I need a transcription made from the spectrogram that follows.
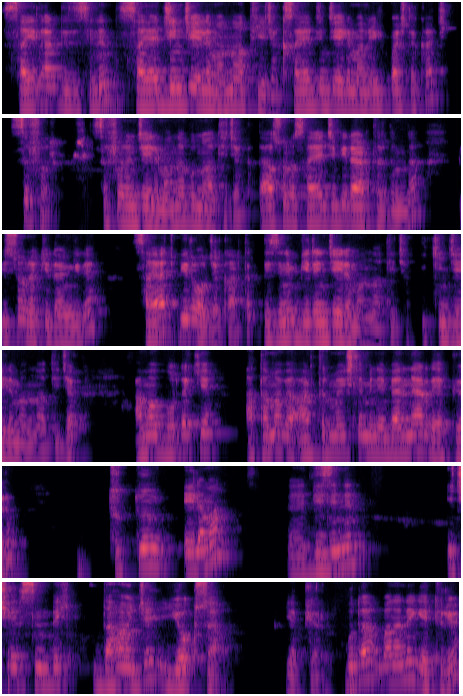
sayılar dizisinin sayacıncı elemanına atayacak. Sayacıncı elemanı ilk başta kaç? Sıfır. Sıfırıncı elemanına bunu atacak. Daha sonra sayacı bir artırdığımda bir sonraki döngüde sayaç 1 olacak artık. Dizinin birinci elemanını atacak. ikinci elemanını atacak. Ama buradaki atama ve artırma işlemini ben nerede yapıyorum? Tuttuğum eleman e, dizinin içerisinde daha önce yoksa yapıyorum. Bu da bana ne getiriyor?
